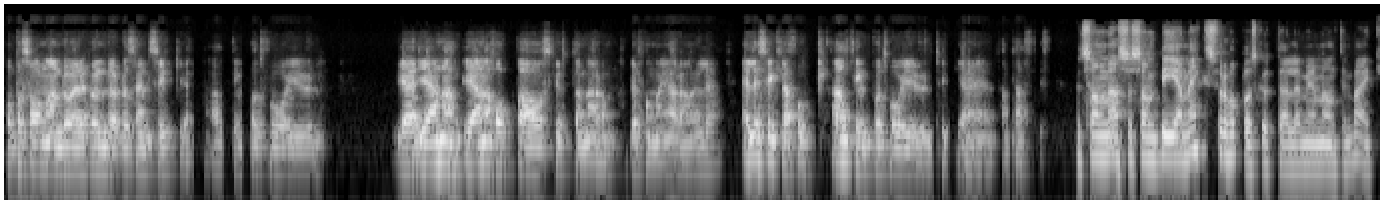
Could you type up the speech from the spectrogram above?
och på sommaren då är det 100% cykel. Allting på två hjul. Gär- Gärna, gärna hoppa och skutta med dem, det får man göra. Eller, eller cykla fort. Allting på två hjul tycker jag är fantastiskt. Som, alltså, som BMX för att hoppa och skutta eller mer mountainbike?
